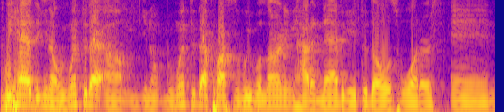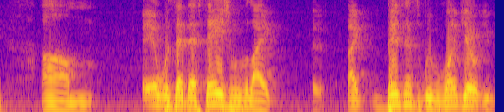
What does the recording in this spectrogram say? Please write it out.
We had, to, you know, we went through that. Um, you know, we went through that process. We were learning how to navigate through those waters, and um, it was at that stage we were like like business we were going to get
